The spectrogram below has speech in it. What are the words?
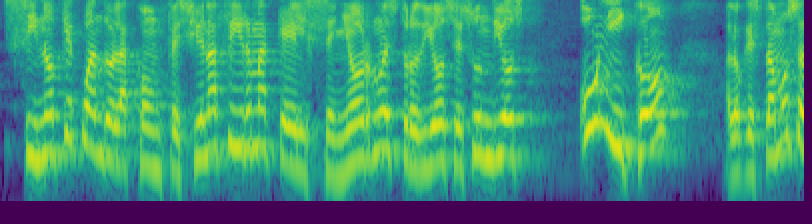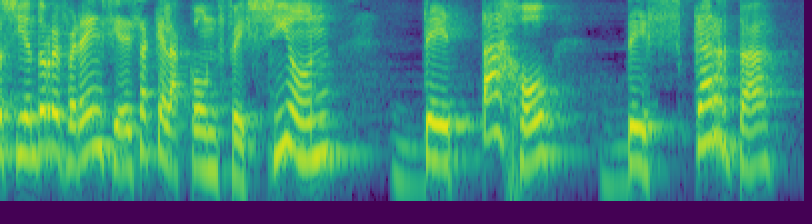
sino que cuando la confesión afirma que el Señor nuestro Dios es un Dios único, a lo que estamos haciendo referencia es a que la confesión de tajo descarta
